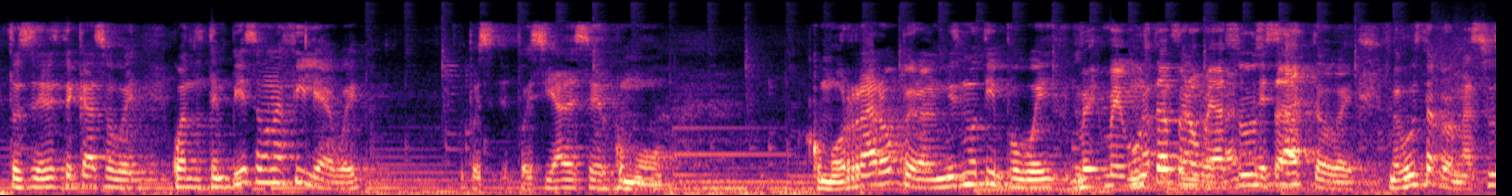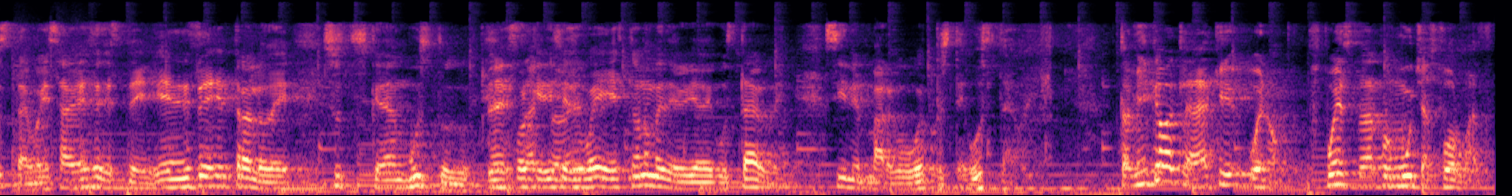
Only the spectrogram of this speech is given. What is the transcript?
Entonces, en este caso, güey, cuando te empieza una filia, güey, pues, pues sí ha de ser como como raro, pero al mismo tiempo, güey. Me- me gusta, pero me asusta. Exacto, güey. Me gusta, pero me asusta, güey. ¿Sabes? Este, en ese entra lo de sustos que dan gusto, güey. Porque dices, güey, esto no me debería de gustar, güey. Sin embargo, güey, pues te gusta, güey. También cabe aclarar que, bueno, puedes tratar por muchas formas.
